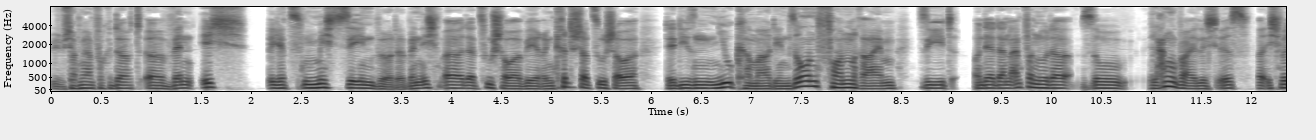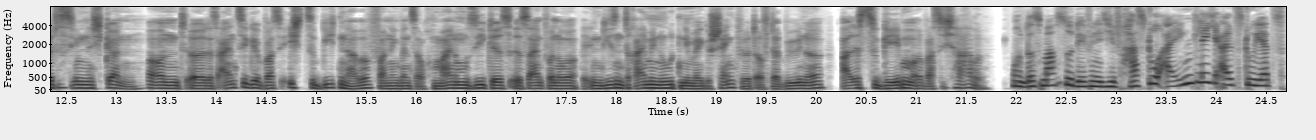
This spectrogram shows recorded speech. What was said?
ich habe mir einfach gedacht, äh, wenn ich jetzt mich sehen würde, wenn ich äh, der Zuschauer wäre, ein kritischer Zuschauer, der diesen Newcomer, den Sohn von Reim, sieht und der dann einfach nur da so langweilig ist, ich würde es ihm nicht gönnen. Und äh, das Einzige, was ich zu bieten habe, vor allem wenn es auch meine Musik ist, ist einfach nur in diesen drei Minuten, die mir geschenkt wird auf der Bühne, alles zu geben, was ich habe. Und das machst du definitiv. Hast du eigentlich, als du jetzt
